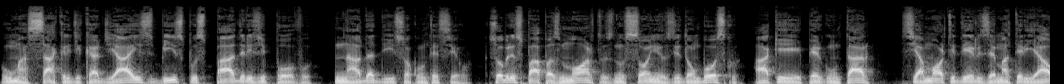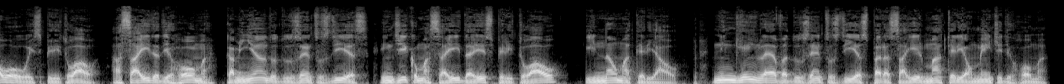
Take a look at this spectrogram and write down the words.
um massacre de cardeais, bispos, padres e povo. Nada disso aconteceu. Sobre os papas mortos nos sonhos de Dom Bosco, há que perguntar se a morte deles é material ou espiritual. A saída de Roma, caminhando 200 dias, indica uma saída espiritual e não material. Ninguém leva 200 dias para sair materialmente de Roma.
